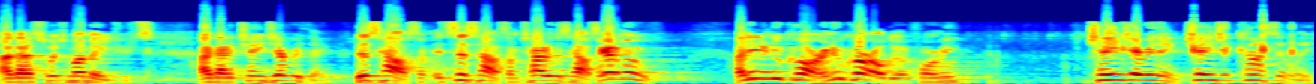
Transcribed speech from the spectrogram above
I got to switch my majors. I got to change everything. This house, it's this house. I'm tired of this house. I got to move. I need a new car. A new car will do it for me. Change everything. Change it constantly.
